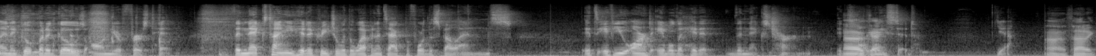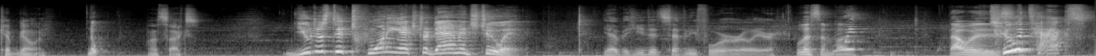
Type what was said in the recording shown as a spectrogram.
and it go, but it goes on your first hit. The next time you hit a creature with a weapon attack before the spell ends, it's if you aren't able to hit it the next turn. It's Oh, not okay. wasted. Yeah. Oh, I thought it kept going. Nope. That sucks. You just did 20 extra damage to it. Yeah, but he did 74 earlier. Listen, bud. That was Two attacks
